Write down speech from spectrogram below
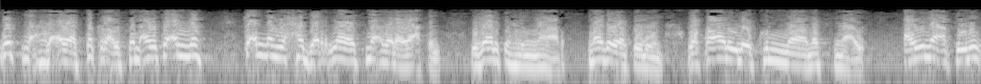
يسمع الآيات تقرأ وسمع وكأنه كأنه حجر لا يسمع ولا يعقل. لذلك أهل النار ماذا يقولون؟ وقالوا لو كنا نسمع أو نعقل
